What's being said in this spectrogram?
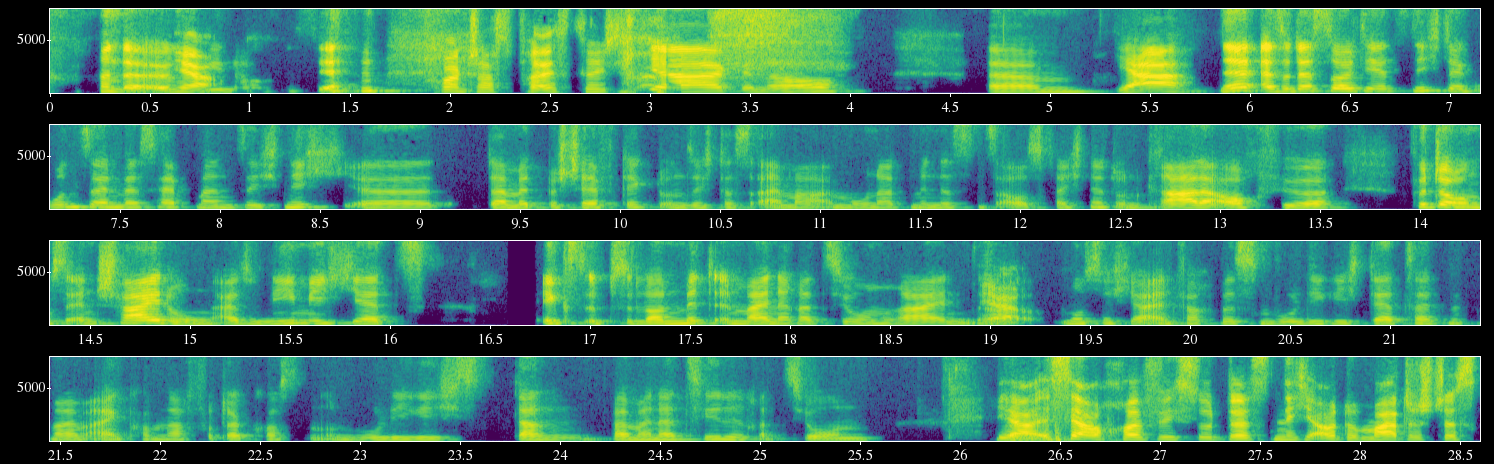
man da irgendwie ja. noch ein bisschen Freundschaftspreis kriegt. Ja, genau. Ähm, ja, ne? also das sollte jetzt nicht der Grund sein, weshalb man sich nicht äh, damit beschäftigt und sich das einmal im Monat mindestens ausrechnet. Und gerade auch für Fütterungsentscheidungen, also nehme ich jetzt XY mit in meine Ration rein, ja. muss ich ja einfach wissen, wo liege ich derzeit mit meinem Einkommen nach Futterkosten und wo liege ich dann bei meiner Zielration. Ja, ist ja auch häufig so, dass nicht automatisch das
